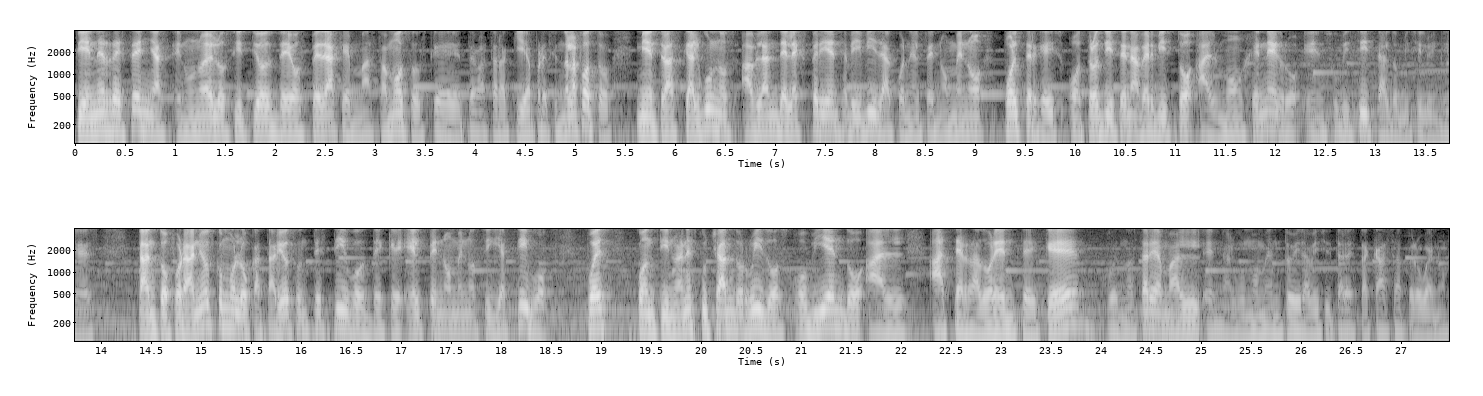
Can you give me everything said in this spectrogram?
tiene reseñas en uno de los sitios de hospedaje más famosos que te va a estar aquí apareciendo la foto, mientras que algunos hablan de la experiencia vivida con el fenómeno poltergeist, otros dicen haber visto al monje negro en su visita al domicilio inglés. Tanto foráneos como locatarios son testigos de que el fenómeno sigue activo, pues continúan escuchando ruidos o viendo al aterrador ente, que pues no estaría mal en algún momento ir a visitar esta casa, pero bueno,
